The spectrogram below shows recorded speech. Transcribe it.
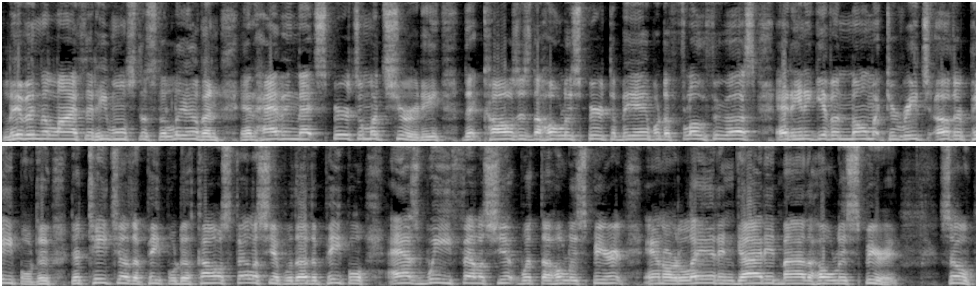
living the life that He wants us to live, and, and having that spiritual maturity that causes the Holy Spirit to be able to flow through us at any given moment to reach other people, to, to teach other people, to cause fellowship with other people as we fellowship with the Holy Spirit and are led and guided by the Holy Spirit. So,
